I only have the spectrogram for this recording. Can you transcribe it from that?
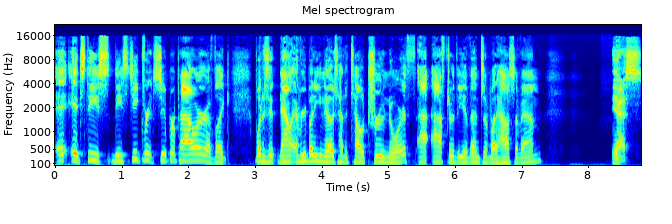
it's the the secret superpower of like what is it now? Everybody knows how to tell true north a- after the events of what House of M. Yes,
